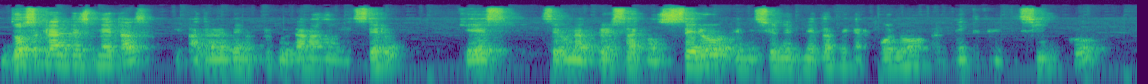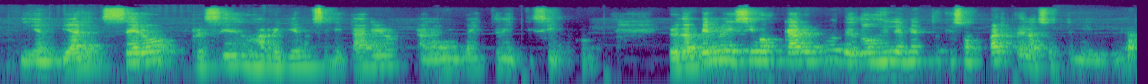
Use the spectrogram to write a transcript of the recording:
dos grandes metas a través de nuestro programa Doble Cero, que es ser una empresa con cero emisiones netas de carbono al 2035 y enviar cero residuos a relleno sanitario al año 2025. Pero también nos hicimos cargo de dos elementos que son parte de la sostenibilidad.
